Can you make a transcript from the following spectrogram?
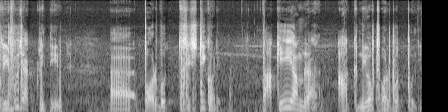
ত্রিভুজ আকৃতির পর্বত সৃষ্টি করে, তাকেই আমরা আগ্নেয় পর্বত বলি।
